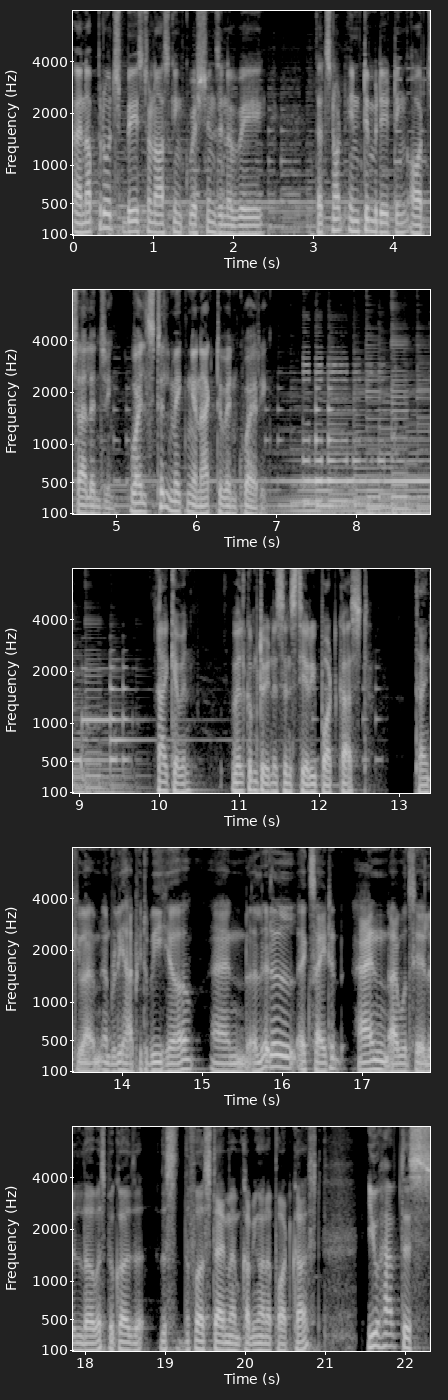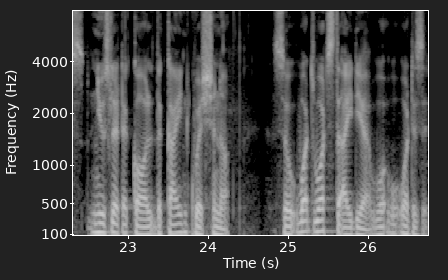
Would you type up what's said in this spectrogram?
an approach based on asking questions in a way that's not intimidating or challenging, while still making an active inquiry. Hi, Kevin. Welcome to Innocence Theory podcast. Thank you. I'm, I'm really happy to be here and a little excited and I would say a little nervous because this is the first time I'm coming on a podcast. You have this newsletter called The Kind Questioner. So, what, what's the idea? What, what is it?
